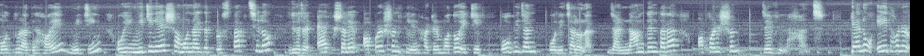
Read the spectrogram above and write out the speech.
মধ্যরাতে হয় মিটিং। ওই মিটিং এর সমন্বয়কদের প্রস্তাব ছিল দুই হাজার এক সালে অপারেশন ক্লিন হার্টের মতো একটি অভিযান পরিচালনার। যার নাম দেন তারা অপারেশন ডেভিল হান্ট। কেন এই ধরনের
